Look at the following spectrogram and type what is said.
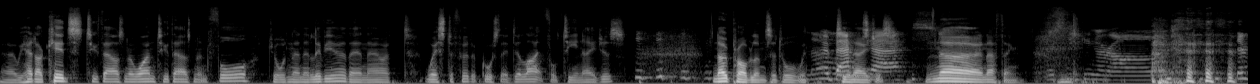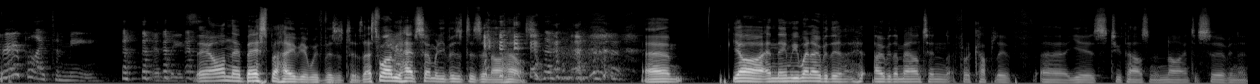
Mm. Uh, we had our kids 2001, 2004, Jordan and Olivia. They're now at Westerford. Of course, they're delightful teenagers. no problems at all with no teenagers. No, nothing. They're sneaking around. they're very polite to me, at least. They're on their best behavior with visitors. That's why we have so many visitors in our house. Um, yeah, and then we went over the over the mountain for a couple of uh, years, 2009, to serve in a,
